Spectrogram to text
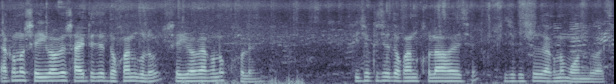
এখনও সেইভাবে সাইডে যে দোকানগুলো সেইভাবে এখনও খোলেনি। কিছু কিছু দোকান খোলা হয়েছে কিছু কিছু এখনও বন্ধ আছে।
